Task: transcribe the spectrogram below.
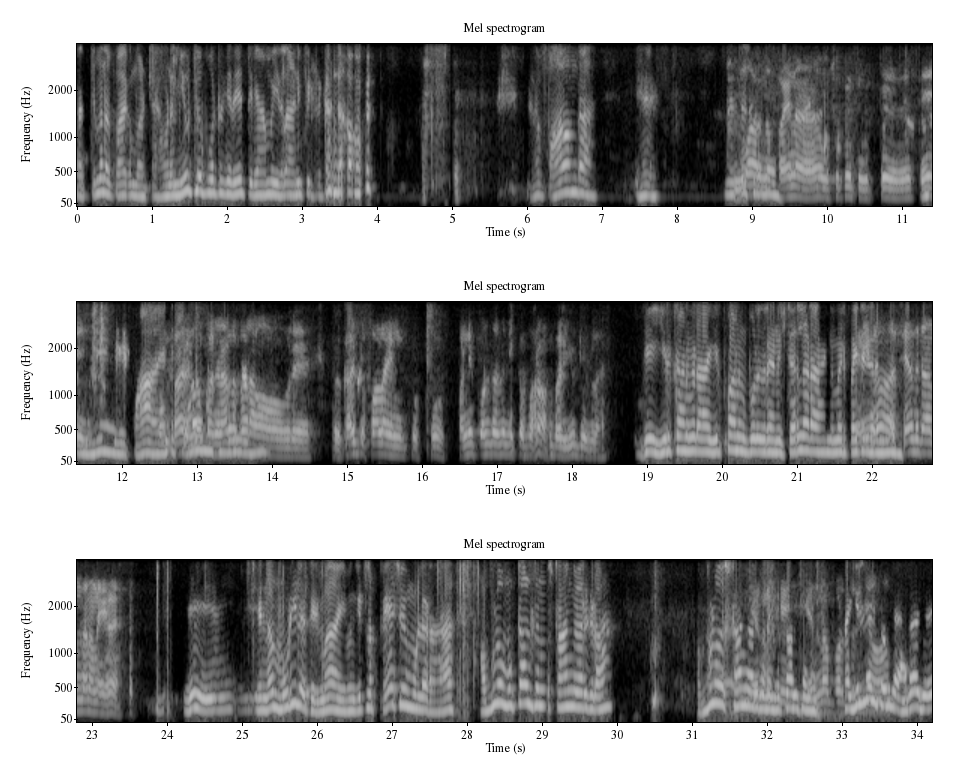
சத்தியமா நான் பார்க்க மாட்டேன். அவனை மியூட்ல போட்டிருக்கதே தெரியாம இதெல்லாம் அனுப்பிட்டு இருக்கான்டா அவன் பாவம்டா. பையனை உசுப்பேத்தி விட்டு கொஞ்ச நாள்ல பாரு அவன் ஒரு ஒரு கல்ட் ஃபாலோயிங் பண்ணி கொண்டு வந்து நிக்க போறான் பாரு யூடியூப்ல டேய் இருக்கானுங்கடா இருப்பானுங்க போலுதுடா எனக்கு தெரியலடா இந்த மாதிரி பைத்தியக்காரங்க சேர்ந்துட்டான்னு தான் நினைக்கிறேன். ஏய் என்னால முடியல தெரியுமா? இவங்க கிட்ட பேசவே முடியலடா. அவ்வளவு முட்டாள்தனம் ஸ்ட்ராங்கா இருக்குடா. அவ்வளவு ஸ்ட்ராங்கா இருக்கு அந்த முட்டாள்தனம். இல்லைன்னு சொல்லல. அதாவது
